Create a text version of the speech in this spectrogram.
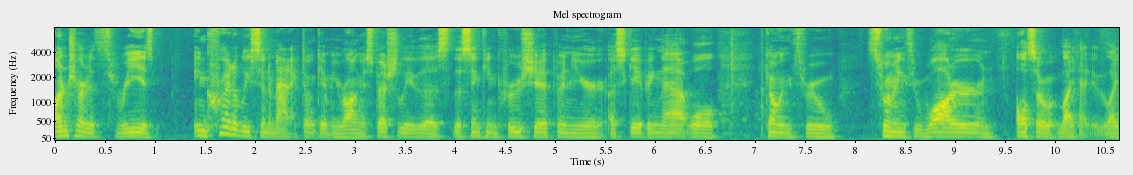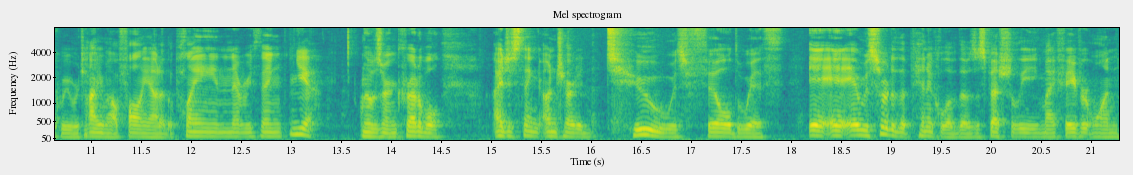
Uncharted Three is incredibly cinematic. Don't get me wrong, especially the the sinking cruise ship and you're escaping that while going through swimming through water and also like I- like we were talking about falling out of the plane and everything. Yeah. Those are incredible. I just think Uncharted 2 was filled with. It, it, it was sort of the pinnacle of those, especially my favorite one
